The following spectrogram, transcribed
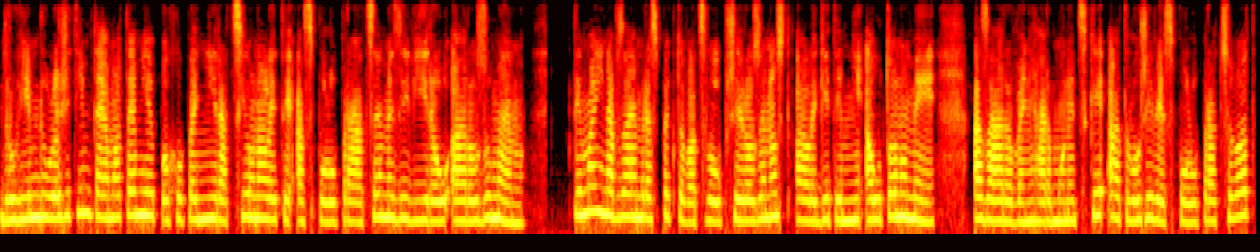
Druhým důležitým tématem je pochopení racionality a spolupráce mezi vírou a rozumem. Ty mají navzájem respektovat svou přirozenost a legitimní autonomii a zároveň harmonicky a tvořivě spolupracovat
